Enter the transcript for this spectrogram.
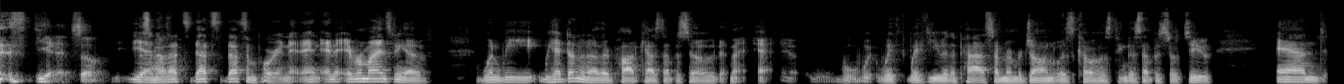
yeah. So yeah, no, that's that's that's important. And and it reminds me of when we we had done another podcast episode uh, with with you in the past. I remember John was co-hosting this episode too. And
